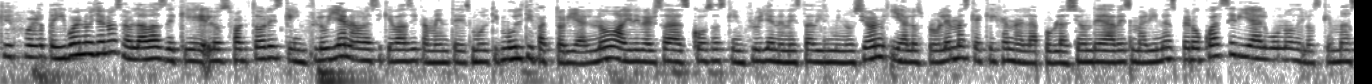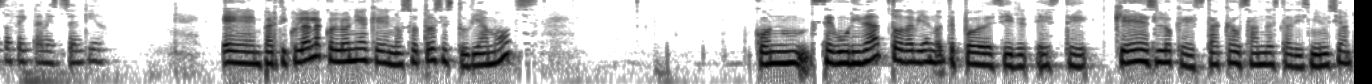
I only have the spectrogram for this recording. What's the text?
Qué fuerte. Y bueno, ya nos hablabas de que los factores que influyen, ahora sí que básicamente es multi, multifactorial, ¿no? Hay diversas cosas que influyen en esta disminución y a los problemas que aquejan a la población de aves marinas, pero ¿cuál sería alguno de los que más afectan en este sentido? en particular la colonia que nosotros estudiamos, con seguridad todavía no te puedo decir este qué es lo que está causando esta disminución.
